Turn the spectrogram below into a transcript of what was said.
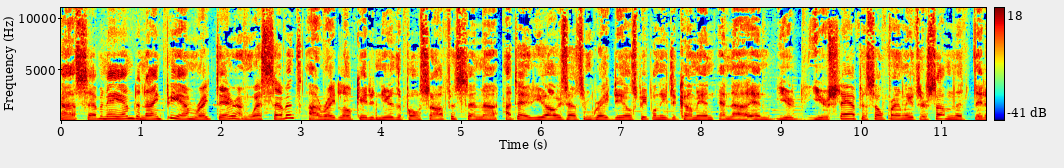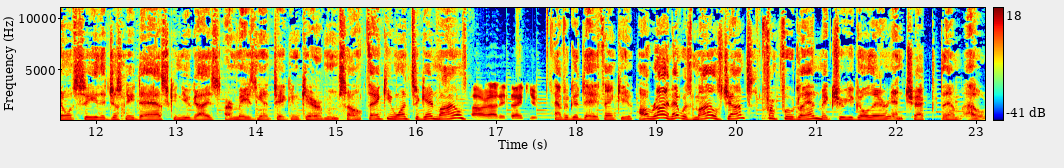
uh, 7 a.m. to 9 p.m. right there on West 7th, uh, right located near the post office. And uh, I tell you, you always have some great deals. People need to come in, and uh, and your your staff is so friendly. If there's something that they don't see, they just need to ask, and you guys are amazing at taking care of them. So thank you once again, Miles. Alrighty. Thank you. Have a good day. Thank you. All right, that was Miles Johnson from Foodland. Make sure you go there and check them out.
